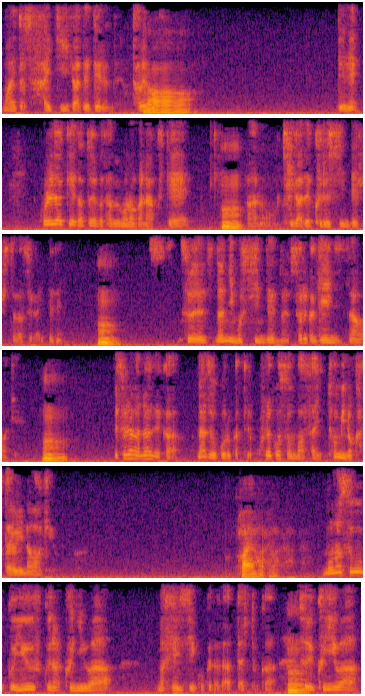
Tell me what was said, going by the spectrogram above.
毎年廃棄が出てるんだよ、食べ物。あでね、これだけ例えば食べ物がなくて、あ。うん。あの、飢餓で苦しんでる人たちがいてね、うん。それで何人も死んでるのに、それが現実なわけ。うん。で、それがなぜか、なぜ起こるかっていうと、これこそまさに富の偏りなわけよ。はいはいはい。ものすごく裕福な国は、まあ、先進国だったりとか、うんそういう国は、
